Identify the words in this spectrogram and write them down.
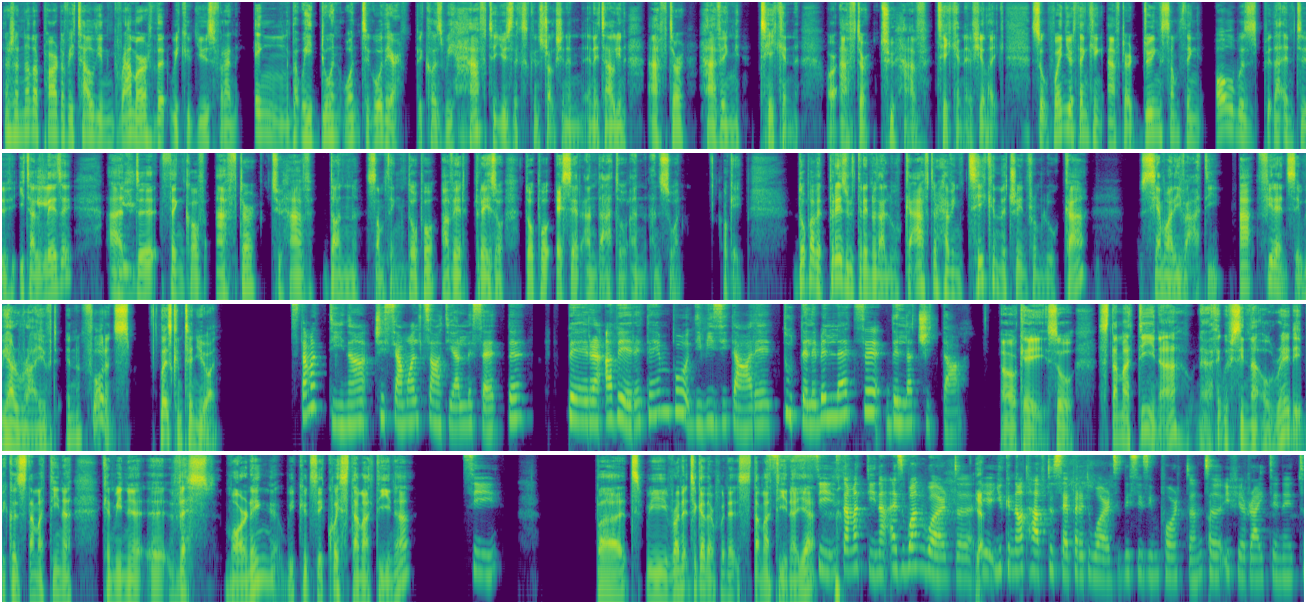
there's another part of Italian grammar that we could use for an ing, but we don't want to go there because we have to use this construction in, in Italian after having taken or after to have taken, if you like. So when you're thinking after doing something, always put that into Italiese and uh, think of after to have done something. Dopo aver preso, dopo esser andato, and, and so on. Okay. Dopo aver preso il treno da Lucca, after having taken the train from Lucca, siamo arrivati a Firenze. We arrived in Florence. Let's continue on. Stamattina ci siamo alzati alle sette per avere tempo di visitare tutte le bellezze della città. Okay, so stamattina, I think we've seen that already because stamattina can mean uh, uh, this morning. We could say questa mattina. Sì. But we run it together when it's stamattina, yeah? Sì, stamattina as one word. Yeah. You cannot have two separate words. This is important uh, if you're writing it.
